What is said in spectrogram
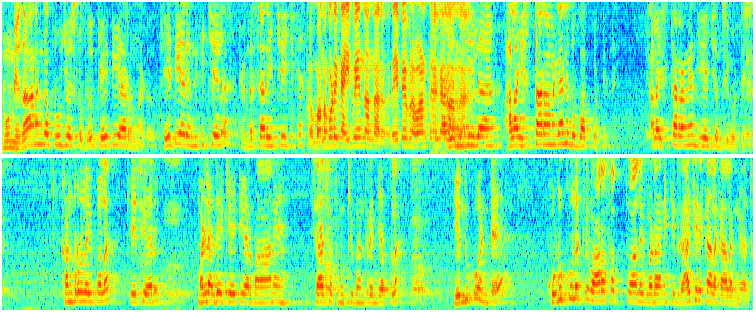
నువ్వు నిదానంగా ప్రూవ్ చేసుకోప్పుడు కేటీఆర్ ఉన్నాడు. కేటీఆర్ ఎందుకు ఇచ్చేలా? క్రిందటిసారి ఇచ్చేయచ్చుగా? మన కూడా అయిపోయింది అన్నారు. రేపే ప్రమాణ స్వీకారం ఎందుకు. ఇలా? అలా ఇస్తారనగానే దుబ్బాకు కొట్టింది. అలా ఇస్తారనగానే జిహెచ్ఎంసీ కొట్టింది. కంట్రోల్ అయిపోలా కేసీఆర్? ఉమ్. మళ్ళీ అదే కేటీఆర్ మా నాన్నే శాశ్వత ముఖ్యమంత్రి అని చెప్పలా. ఎందుకు అంటే కొడుకులకి వారసత్వాలు ఇవ్వడానికి ఇది రాచరికాల కాలం కాదు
